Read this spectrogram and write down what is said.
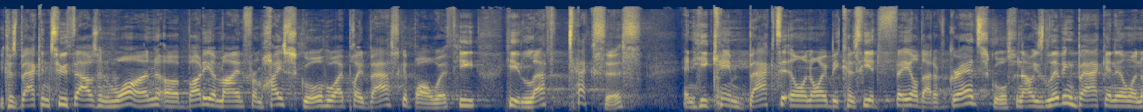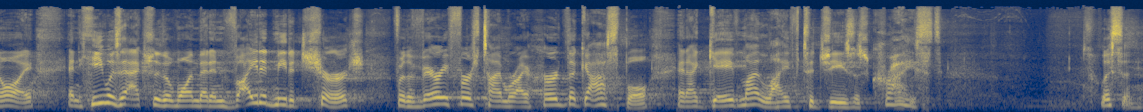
because back in 2001, a buddy of mine from high school who I played basketball with, he, he left Texas and he came back to Illinois because he had failed out of grad school. So now he's living back in Illinois, and he was actually the one that invited me to church for the very first time where I heard the gospel and I gave my life to Jesus Christ. So listen,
